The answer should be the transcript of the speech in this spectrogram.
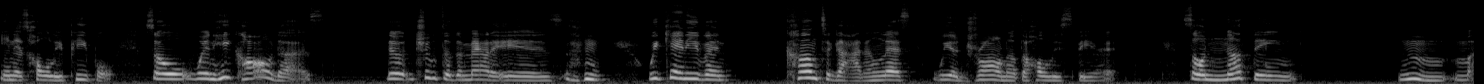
in his holy people. So when he called us, the truth of the matter is we can't even come to God unless we are drawn of the Holy Spirit. So nothing mm,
